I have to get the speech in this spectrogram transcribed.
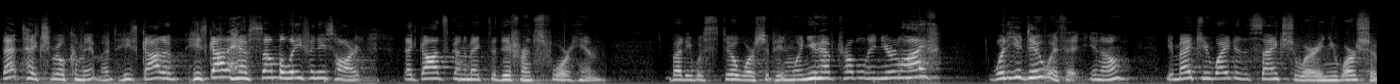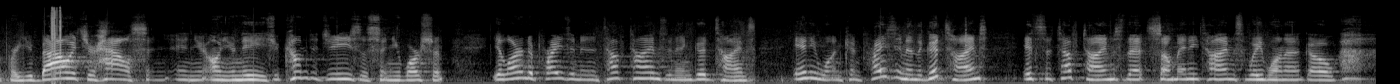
that takes real commitment. He's got to he's got to have some belief in his heart that God's going to make the difference for him. But he was still worshiping. When you have trouble in your life, what do you do with it, you know? You make your way to the sanctuary and you worship, or you bow at your house and, and on your knees. You come to Jesus and you worship. You learn to praise him in tough times and in good times. Anyone can praise him in the good times. It's the tough times that so many times we want to go, ah,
